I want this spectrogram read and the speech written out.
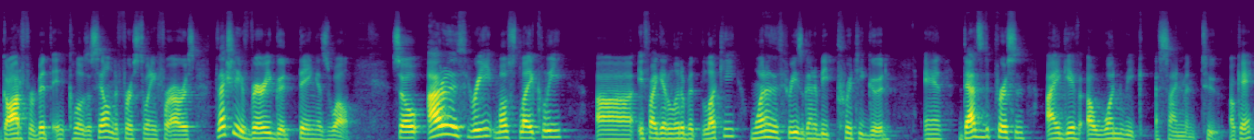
God forbid they close a sale in the first 24 hours, that's actually a very good thing as well. So out of the three, most likely uh, if I get a little bit lucky, one of the three is going to be pretty good. And that's the person I give a one week assignment to, okay?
